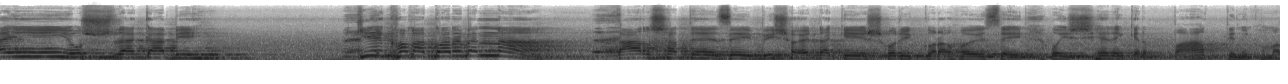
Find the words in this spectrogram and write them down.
আইয়ুশরাকাবি কি ক্ষমা করবেন না তার সাথে যে বিষয়টাকে শরিক করা হয়েছে ওই শেরেকের পাপ তিনি ক্ষমা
